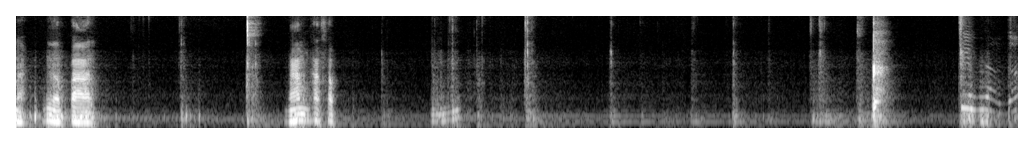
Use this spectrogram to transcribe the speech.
นะเนื้อปลางามครับครับกินแล้วเด้อ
